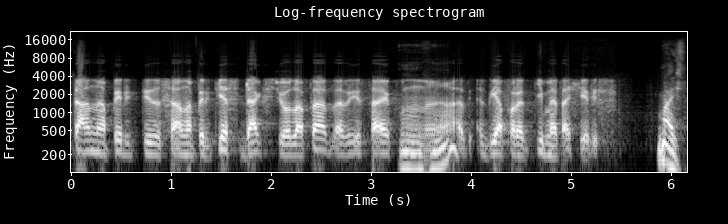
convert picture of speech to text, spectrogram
τα αναπηρι, τις αναπηρικές συντάξεις και όλα αυτά, δηλαδή θα εχουν ε, διαφορετική μεταχείριση. Μάλιστα.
